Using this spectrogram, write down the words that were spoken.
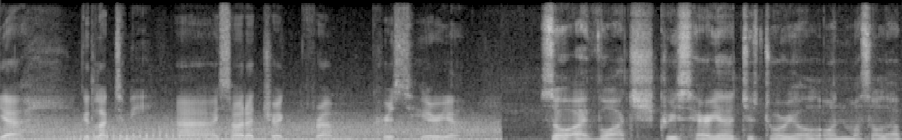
yeah good luck to me. Uh, I saw that trick from Chris Heria. So I've watched Chris Heria tutorial on muscle up,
